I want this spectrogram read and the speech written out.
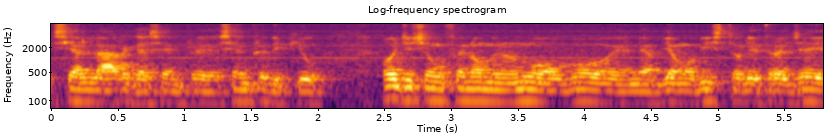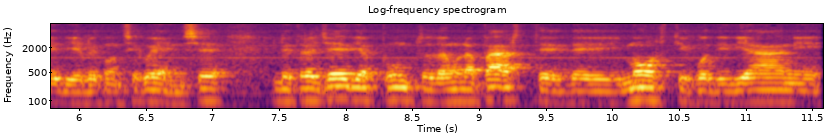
si allarga sempre, sempre di più. Oggi c'è un fenomeno nuovo e ne abbiamo visto le tragedie e le conseguenze, le tragedie appunto da una parte dei morti quotidiani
